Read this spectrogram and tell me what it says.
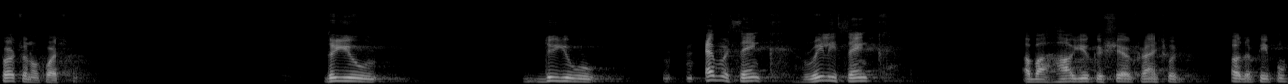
personal question. Do you do you ever think, really think about how you could share Christ with other people,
